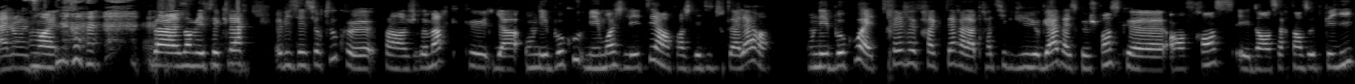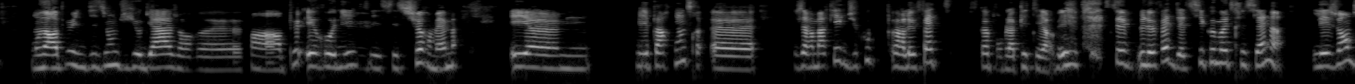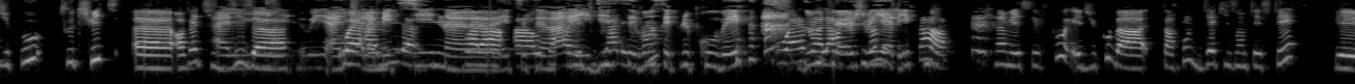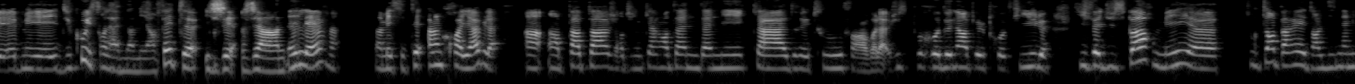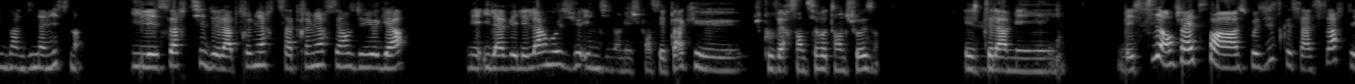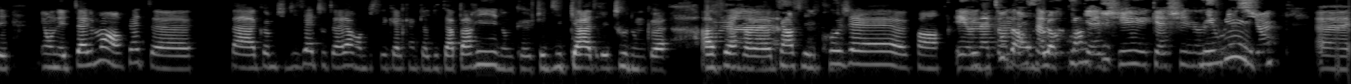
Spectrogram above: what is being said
allons-y. bah, non, mais c'est clair. Et puis, c'est surtout que, enfin, je remarque qu'il y a, on est beaucoup, mais moi, je l'ai été, hein, enfin, je l'ai dit tout à l'heure, on est beaucoup à être très réfractaire à la pratique du yoga parce que je pense qu'en France et dans certains autres pays, on a un peu une vision du yoga, genre, euh, un peu erronée, mmh. c'est sûr même. Et, mais par contre, j'ai remarqué que du coup, par le fait, c'est pas pour me la péter, hein, mais c'est le fait d'être psychomotricienne, les gens, du coup, tout de suite, en fait, ils disent. oui, à la médecine, etc. et ils disent, c'est bon, c'est plus prouvé. Donc, je vais y aller. Non, mais c'est fou. Et du coup, bah, par contre, dès qu'ils ont testé, mais, du coup, ils sont là. Non, mais en fait, j'ai un élève. Non, mais c'était incroyable. Un, papa, genre d'une quarantaine d'années, cadre et tout. Enfin, voilà, juste pour redonner un peu le profil, qui fait du sport, mais tout le temps, pareil, dans le dynamisme, dans le dynamisme. Il est sorti de la première, sa première séance de yoga, mais il avait les larmes aux yeux et il me dit non, mais je pensais pas que je pouvais ressentir autant de choses. Et j'étais là, mais, mais si, en fait, enfin, je pose juste que ça sorte et, et on est tellement, en fait, bah, comme tu disais tout à l'heure, en plus c'est quelqu'un qui habite à Paris, donc je te dis cadre et tout, donc à faire 15 000 projets, enfin. et on a bah, tendance à beaucoup cacher, cacher nos émotions.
